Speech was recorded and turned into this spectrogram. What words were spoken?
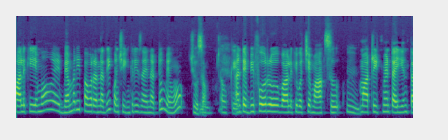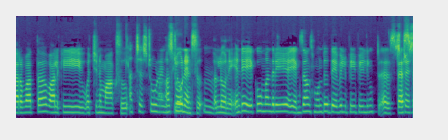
వాళ్ళకి ఏమో మెమరీ పవర్ అన్నది కొంచెం ఇంక్రీజ్ అయినట్టు మేము చూసాం. ఓకే అంటే బిఫోర్ వాళ్ళకి వచ్చే మార్క్స్ మా ట్రీట్మెంట్ అయిన తర్వాత వాళ్ళకి వచ్చిన మార్క్స్ స్టూడెంట్స్. లోనే. అంటే ఎక్కువ మంది ఎగ్జామ్స్ ముందు they will be feeling stress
